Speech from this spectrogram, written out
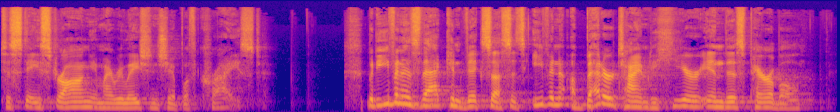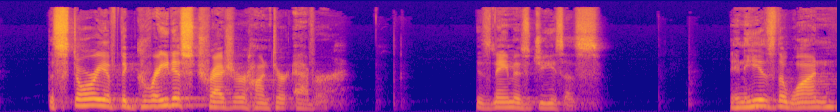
to stay strong in my relationship with Christ? But even as that convicts us, it's even a better time to hear in this parable the story of the greatest treasure hunter ever. His name is Jesus. And he is the one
